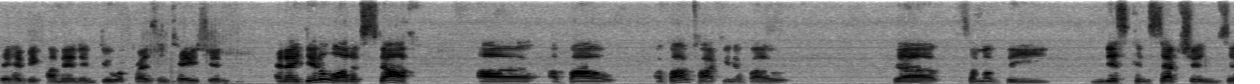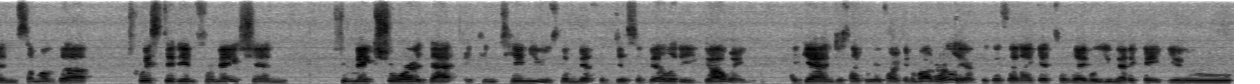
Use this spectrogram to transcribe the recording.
they had me come in and do a presentation, and I did a lot of stuff uh, about about talking about the some of the misconceptions and some of the twisted information to make sure that it continues the myth of disability going again, just like we were talking about earlier, because then I get to label you, medicate you,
